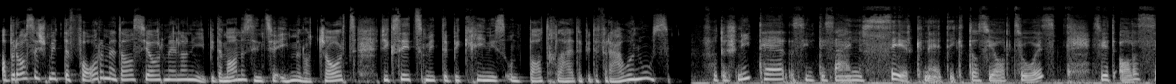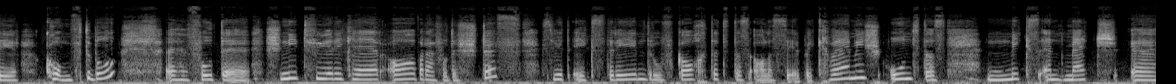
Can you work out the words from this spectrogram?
Aber was ist mit den Formen dieses Jahr, Melanie? Bei den Männern sind es ja immer noch die Shorts. Wie sieht es mit den Bikinis und Badkleidern bei den Frauen aus? Von der Schnitt her sind Designer sehr gnädig das Jahr zu uns. Es wird alles sehr comfortable. Äh, von der Schnittführung her, aber auch von den Stoff. Es wird extrem darauf geachtet, dass alles sehr bequem ist und das Mix and Match äh,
